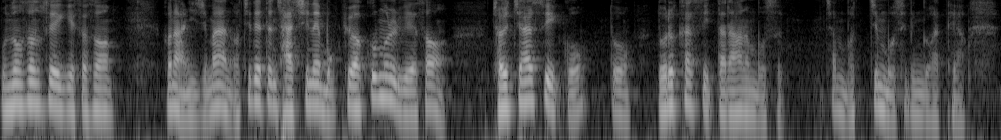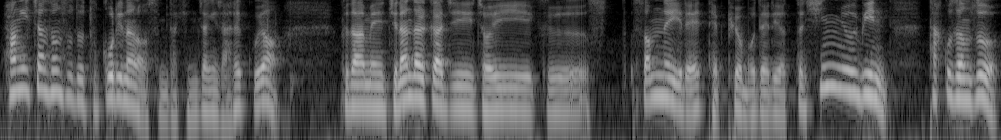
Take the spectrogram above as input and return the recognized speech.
운동선수에게 있어서 그건 아니지만 어찌됐든 자신의 목표와 꿈을 위해서 절제할 수 있고 또 노력할 수 있다라 하는 모습 참 멋진 모습인 것 같아요. 황희찬 선수도 두 골이나 넣었습니다. 굉장히 잘했고요. 그 다음에 지난달까지 저희 그 스- 썸네일의 대표 모델이었던 신유빈 탁구 선수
